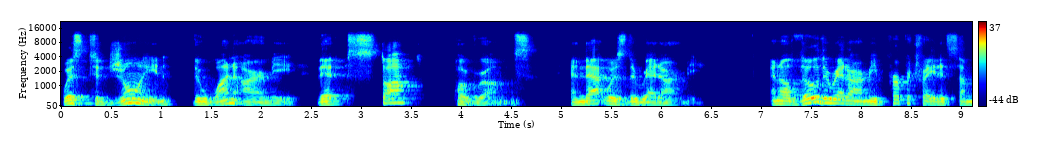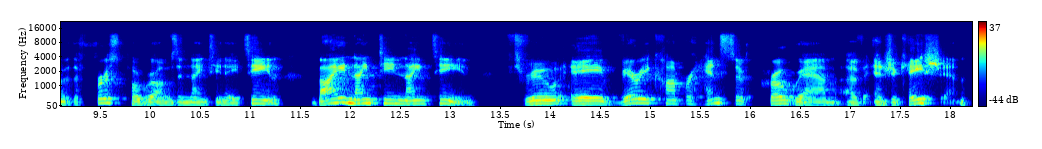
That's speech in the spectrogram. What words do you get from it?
was to join the one army that stopped pogroms, and that was the Red Army. And although the Red Army perpetrated some of the first pogroms in 1918, by 1919, through a very comprehensive program of education,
